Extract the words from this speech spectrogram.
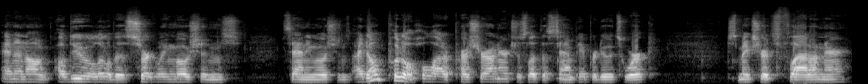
And then I'll, I'll do a little bit of circling motions, sanding motions. I don't put a whole lot of pressure on there, just let the sandpaper do its work. Just make sure it's flat on there,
